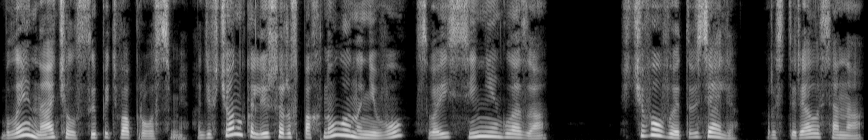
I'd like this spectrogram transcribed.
Блей начал сыпать вопросами, а девчонка лишь распахнула на него свои синие глаза. «С чего вы это взяли?» — растерялась она.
